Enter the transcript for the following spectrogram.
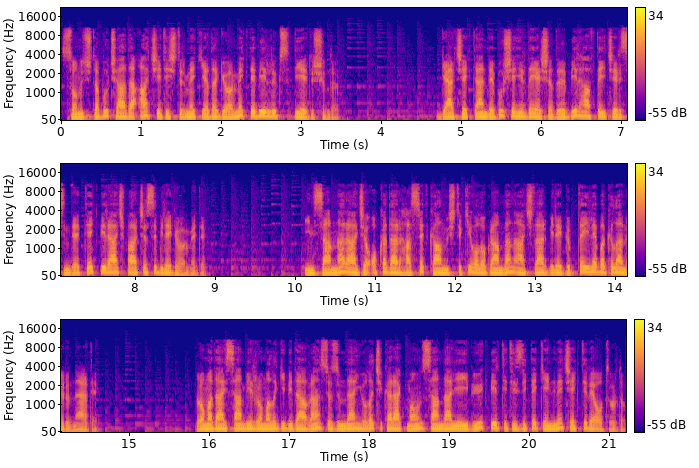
sonuçta bu çağda ağaç yetiştirmek ya da görmek de bir lüks diye düşündü. Gerçekten de bu şehirde yaşadığı bir hafta içerisinde tek bir ağaç parçası bile görmedi. İnsanlar ağaca o kadar hasret kalmıştı ki hologramdan ağaçlar bile gıpta ile bakılan ürünlerdi. Roma'daysan bir Romalı gibi davran sözünden yola çıkarak Mount sandalyeyi büyük bir titizlikle kendine çekti ve oturdu.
